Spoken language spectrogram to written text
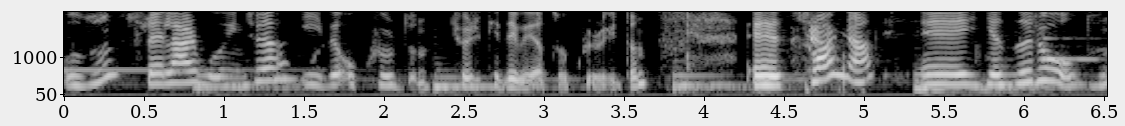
uzun süreler boyunca iyi bir okurdun. Çocuk edebiyatı okuruydun. E, sonra e, yazarı oldun.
